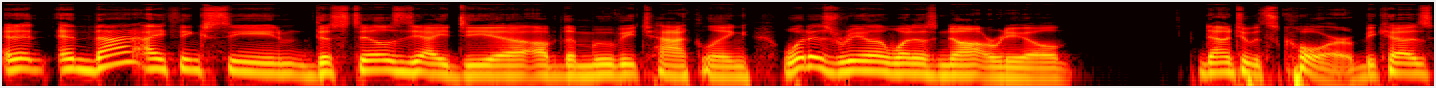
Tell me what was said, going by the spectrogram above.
And and that I think scene distills the idea of the movie tackling what is real and what is not real down to its core because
